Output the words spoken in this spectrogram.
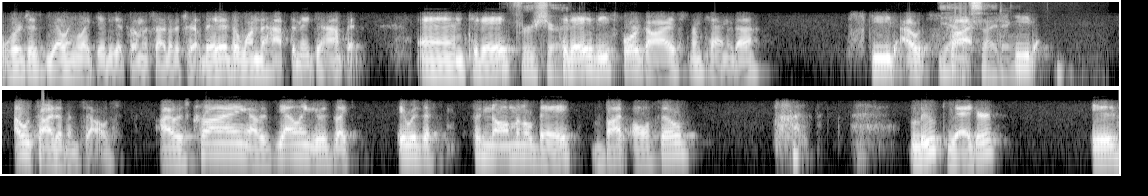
we're just yelling like idiots on the side of the trail. They are the one that have to make it happen. And today, for sure, today these four guys from Canada skied outside, yeah, exciting. skied outside of themselves. I was crying, I was yelling. It was like it was a phenomenal day, but also Luke Jager is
